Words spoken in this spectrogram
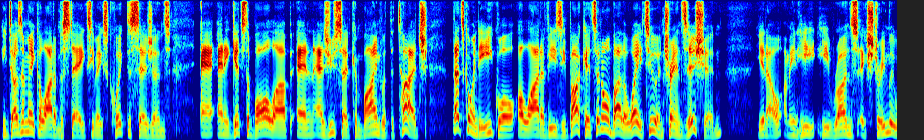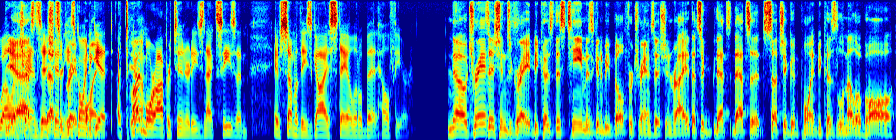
he doesn't make a lot of mistakes. He makes quick decisions and, and he gets the ball up and as you said combined with the touch, that's going to equal a lot of easy buckets. And oh by the way, too in transition, you know, I mean, he he runs extremely well Yes, in transition. He's going point. to get a ton Yeah. more opportunities next season if some of these guys stay a little bit healthier. No, transition's great because this team is going to be built for transition, right? That's a that's that's a such a good point because Lamelo Ball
